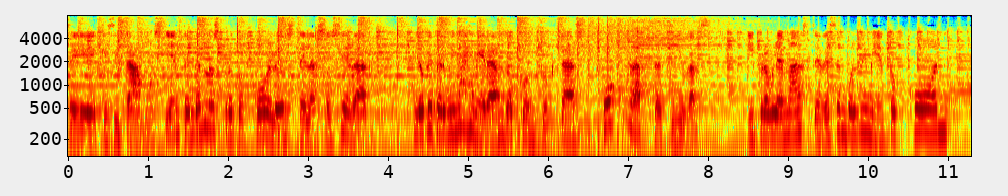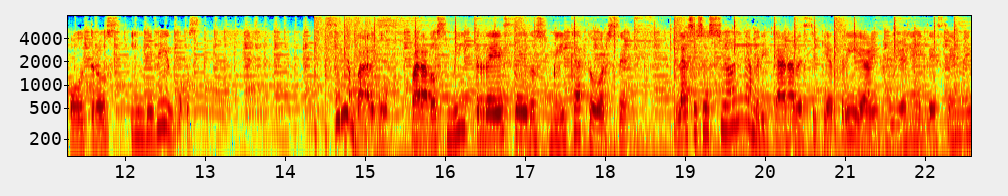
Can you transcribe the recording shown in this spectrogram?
se, que citamos, y entender los protocolos de la sociedad, lo que termina generando conductas poco adaptativas y problemas de desenvolvimiento con otros individuos. Sin embargo, para 2013-2014, la Asociación Americana de Psiquiatría incluyó en el DSM,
